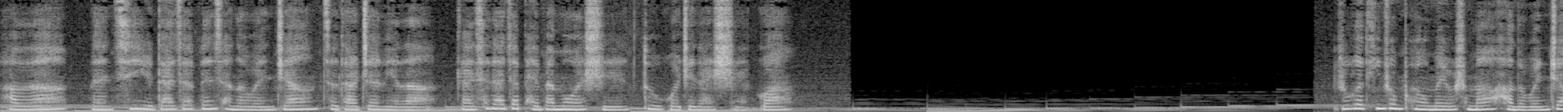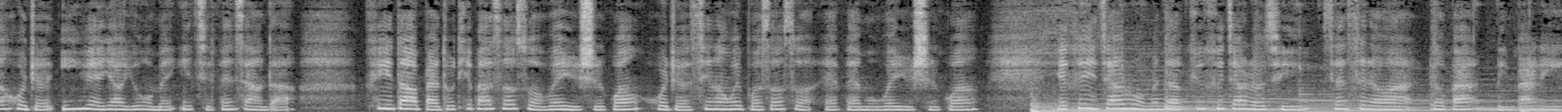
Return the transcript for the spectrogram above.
好了，本期与大家分享的文章就到这里了，感谢大家陪伴墨石度过这段时光。如果听众朋友们有什么好的文章或者音乐要与我们一起分享的，可以到百度贴吧搜索“微雨时光”或者新浪微博搜索 “FM 微雨时光”，也可以加入我们的 QQ 交流群三四六二六八零八零。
